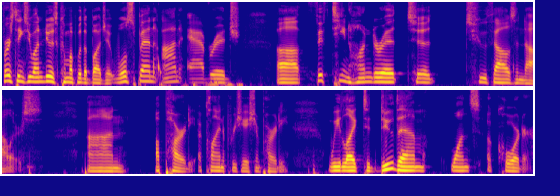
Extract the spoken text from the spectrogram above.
first things you want to do is come up with a budget. We'll spend on average uh, fifteen hundred to two thousand dollars on a party, a client appreciation party. We like to do them once a quarter.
